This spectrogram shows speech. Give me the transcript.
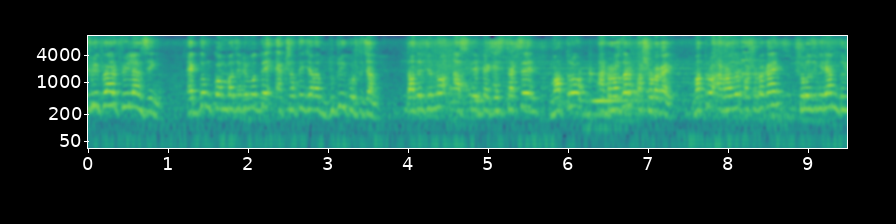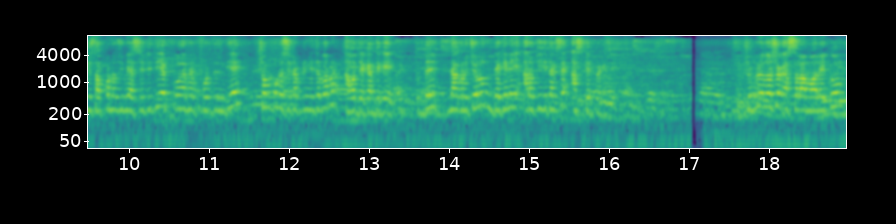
Free fire freelancing একদম কম বাজেটের মধ্যে একসাথে যারা দুটোই করতে চান, তাদের জন্য আজকের প্যাকেজ থাকছে মাত্র আঠারো হাজার পাঁচশো টাকায়। মাত্র আঠারো হাজার পাঁচশো টাকায় ষোলো জিবি র্যাম দুশো ছাপ্পান্ন জিবি এসিডি দিয়ে ফোর দিন দিয়ে সম্পূর্ণ সেট আপনি নিতে পারবেন আমাদের এখান থেকে। তো দেরি না করে চলুন, দেখে নেই আরও কি কি থাকছে আজকের প্যাকেজে সুপ্রিয় দর্শক আলাইকুম।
